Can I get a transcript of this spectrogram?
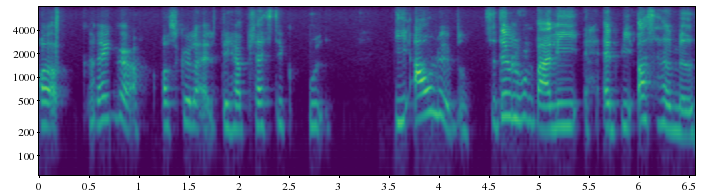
Og rengør og skyller alt det her plastik ud i afløbet. Så det ville hun bare lige, at vi også havde med.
